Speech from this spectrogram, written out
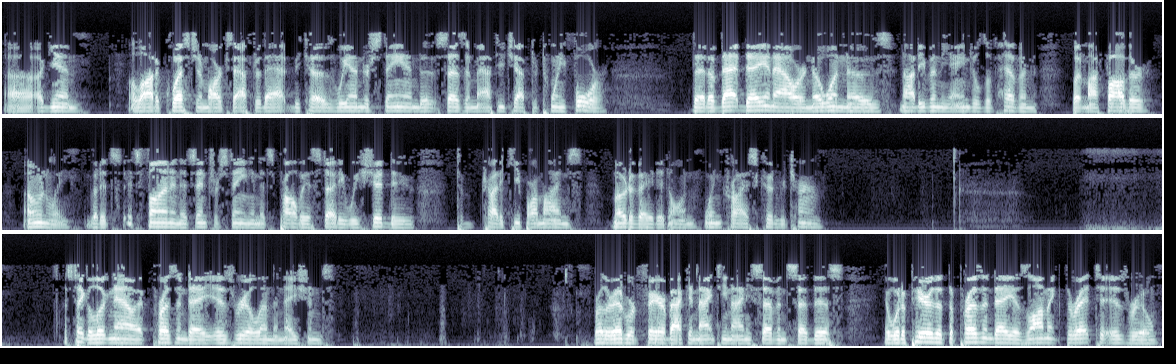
Uh, again, a lot of question marks after that because we understand it says in Matthew chapter 24 that of that day and hour no one knows, not even the angels of heaven, but my Father only. But it's it's fun and it's interesting and it's probably a study we should do to try to keep our minds motivated on when Christ could return. Let's take a look now at present day Israel and the nations. Brother Edward Fair back in 1997 said this It would appear that the present day Islamic threat to Israel,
